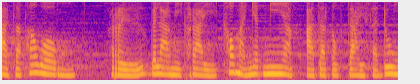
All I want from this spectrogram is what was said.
อาจจะเพ่อวง หรือเวลามีใครเข้ามาเงียบๆอาจจะตกใจสะดุ้ง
